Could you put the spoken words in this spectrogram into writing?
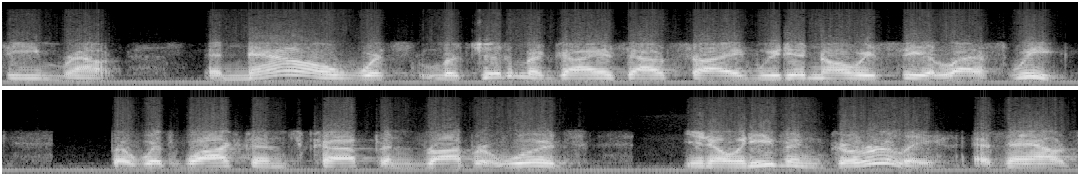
seam route. And now with legitimate guys outside, we didn't always see it last week, but with Watkins, Kupp, and Robert Woods, you know, and even Gurley as an out,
